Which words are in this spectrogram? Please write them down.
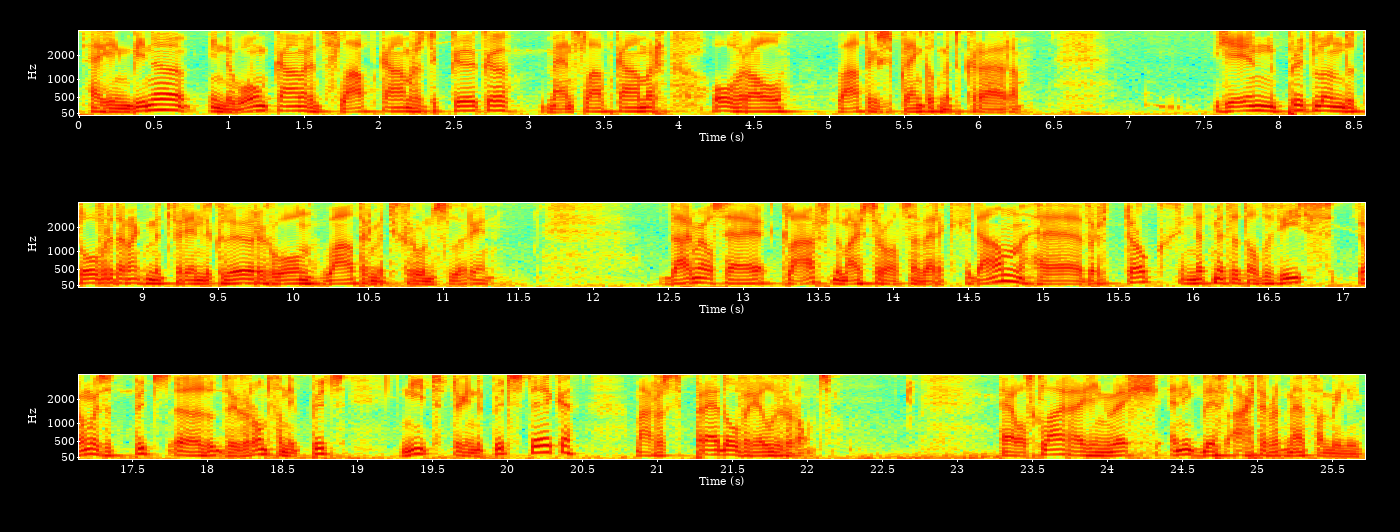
Hij ging binnen in de woonkamer, de slaapkamers, de keuken, mijn slaapkamer, overal water gesprenkeld met kruiden. Geen pruttelende toverdrank met vreemde kleuren, gewoon water met groensel erin. Daarmee was hij klaar. De maestro had zijn werk gedaan. Hij vertrok net met het advies: jongens, het put, eh, de grond van die put niet terug in de put steken, maar verspreiden over heel de grond. Hij was klaar, hij ging weg en ik bleef achter met mijn familie.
